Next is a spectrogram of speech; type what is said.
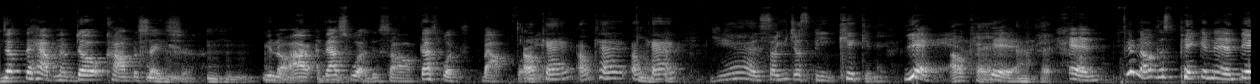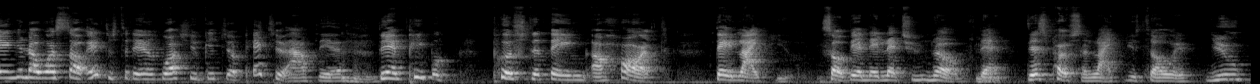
just to have an adult conversation. Mm-hmm. You know, I, that's what this all. That's what it's about for me. Okay. Okay. Okay. Yeah. So you just be kicking it. Yeah. Okay, Yeah. okay. And you know, just picking it. And then you know what's so interesting is once you get your picture out there, Mm-hmm. then people push the thing a heart. They like you. So then they let you know that this person like you. So if you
